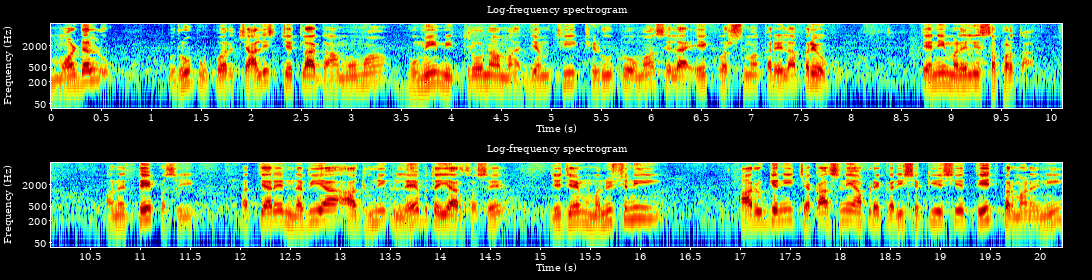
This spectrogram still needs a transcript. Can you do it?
મોડલ રૂપ ઉપર ચાલીસ જેટલા ગામોમાં ભૂમિ મિત્રોના માધ્યમથી ખેડૂતોમાં છેલ્લા એક વર્ષમાં કરેલા પ્રયોગો. તેની મળેલી સફળતા. અને તે પછી અત્યારે નવી આ આધુનિક લેબ તૈયાર થશે, જે જેમ મનુષ્યની આરોગ્યની ચકાસણી આપણે કરી શકીએ છીએ, તે જ પ્રમાણેની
